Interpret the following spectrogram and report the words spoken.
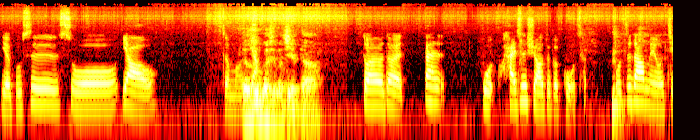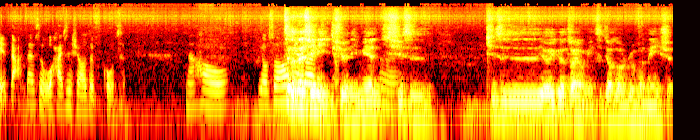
也不是说要怎么得出个什么解答，对对对，但我还是需要这个过程。我知道没有解答，但是我还是需要这个过程。然后有时候这个在心理学里面，其实其实有一个专有名词叫做 rumination，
